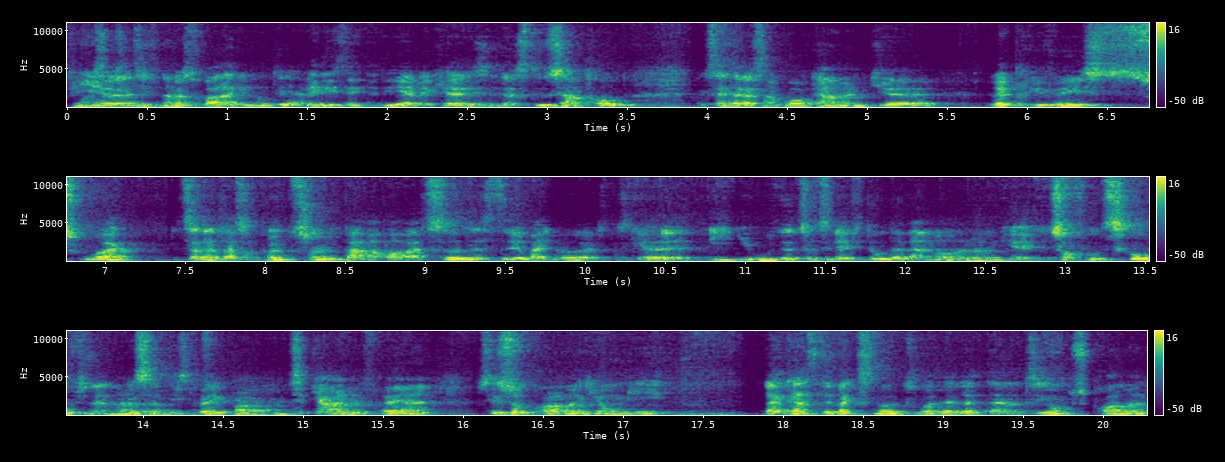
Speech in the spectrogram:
Puis euh, finalement, c'est ouvert à la communauté avec des, des- avec euh, les universités aussi, entre autres. C'est intéressant de voir quand même que le privé soit d'une certaine façon concerned par rapport à ça, de se dire, ben là, c'est parce que les news de ça, c'est la vidéo d'Obama, là, que son faux discours finalement, Ouais, des hein. c'est quand même effrayant. C'est sûr probablement qu'ils ont mis la quantité maximum du modèle là-dedans. Ils ont dû probablement le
